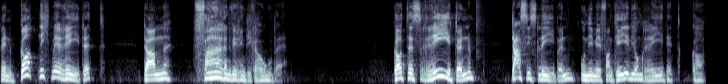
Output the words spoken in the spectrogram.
Wenn Gott nicht mehr redet, dann fahren wir in die Grube. Gottes Reden, das ist Leben und im Evangelium redet Gott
